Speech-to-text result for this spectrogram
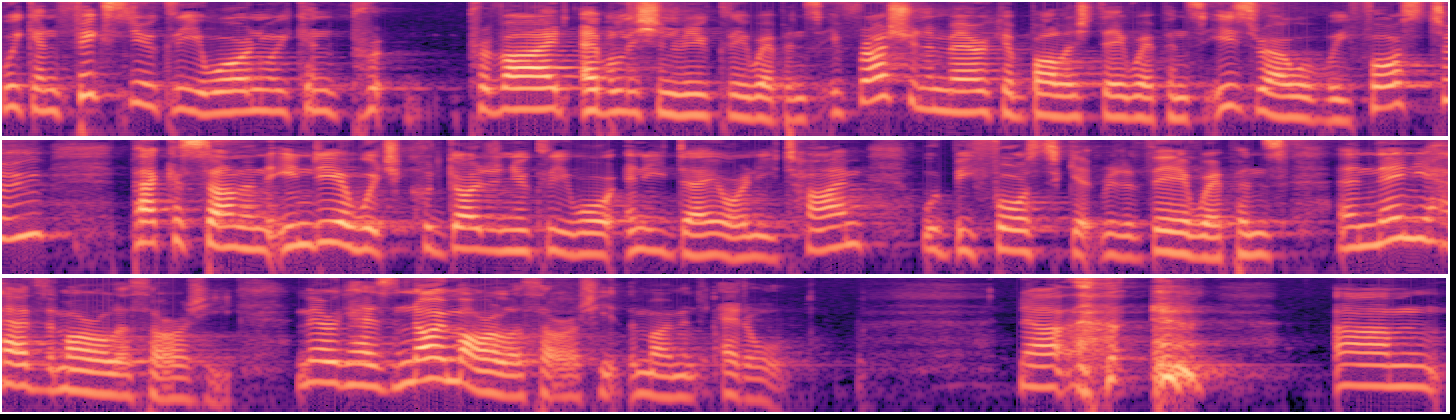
we can fix nuclear war, and we can pr- provide abolition of nuclear weapons. If Russia and America abolish their weapons, Israel will be forced to. Pakistan and India, which could go to nuclear war any day or any time, would be forced to get rid of their weapons. And then you have the moral authority. America has no moral authority at the moment at all. Now, um,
